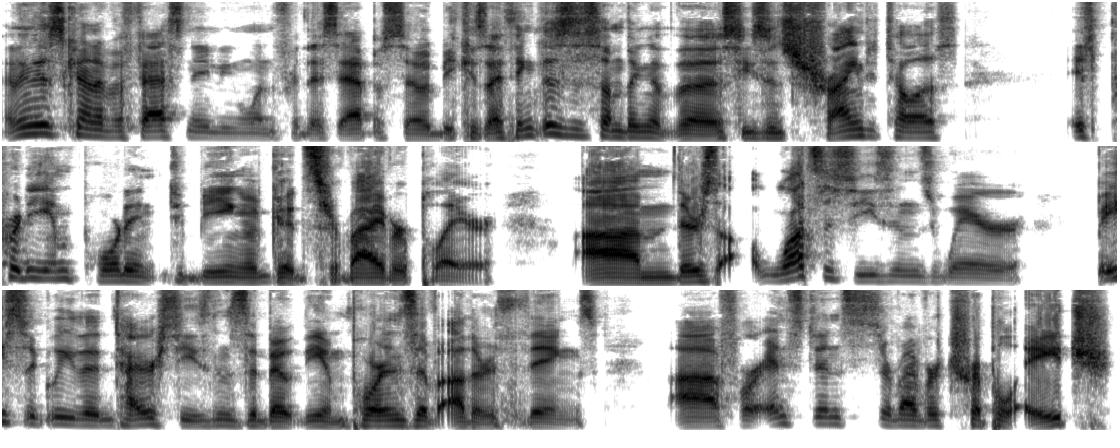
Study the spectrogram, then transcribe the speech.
I think this is kind of a fascinating one for this episode because I think this is something that the season's trying to tell us is pretty important to being a good survivor player. Um, there's lots of seasons where basically the entire season is about the importance of other things. Uh, for instance, Survivor Triple H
